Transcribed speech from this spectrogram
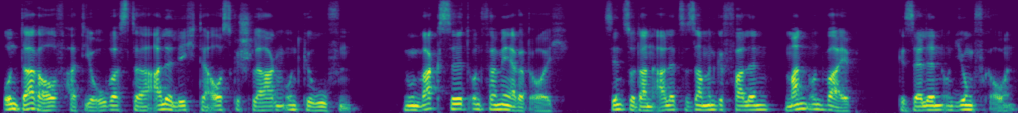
Und darauf hat ihr Oberster alle Lichter ausgeschlagen und gerufen, nun wachset und vermehret euch, sind sodann alle zusammengefallen, Mann und Weib, Gesellen und Jungfrauen,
